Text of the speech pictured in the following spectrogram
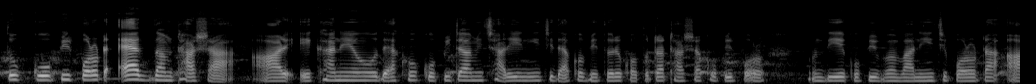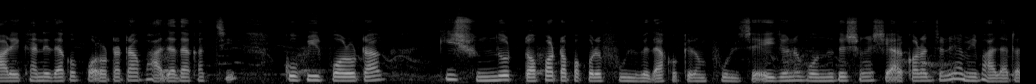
তো কপির পরোটা একদম ঠাসা। আর এখানেও দেখো কপিটা আমি ছাড়িয়ে নিয়েছি। দেখো ভেতরে কতটা ঠাসা কপির পর দিয়ে কপি বানিয়েছি পরোটা। আর এখানে দেখো পরোটাটা ভাজা দেখাচ্ছি। কপির পরোটা কি সুন্দর টপা টপা করে ফুলবে। দেখো কিরম ফুলছে। এই জন্য বন্ধুদের সঙ্গে শেয়ার করার জন্যই আমি ভাজাটা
